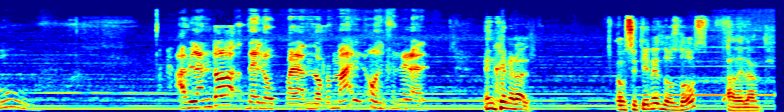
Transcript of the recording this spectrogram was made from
Uh. ¿Hablando de lo paranormal o en general? En general. O si tienes los dos, adelante.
